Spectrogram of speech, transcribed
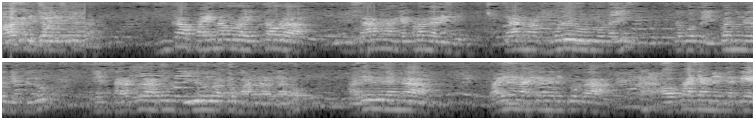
సహకరించాలని ఇంకా పైన కూడా ఇంకా కూడా సార్ నాకు చెప్పడం జరిగింది. సార్ మాకు మూడే రూమ్లు ఉన్నాయి. ఇంకా కొంత ఇబ్బంది లేదని చెప్పారు. నేను కలెక్టర్ గారు డిఓ గారితో మాట్లాడతాను. అదేవిధంగా పైన నాకు ఇంకొక అవకాశాన్ని ఏంటంటే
